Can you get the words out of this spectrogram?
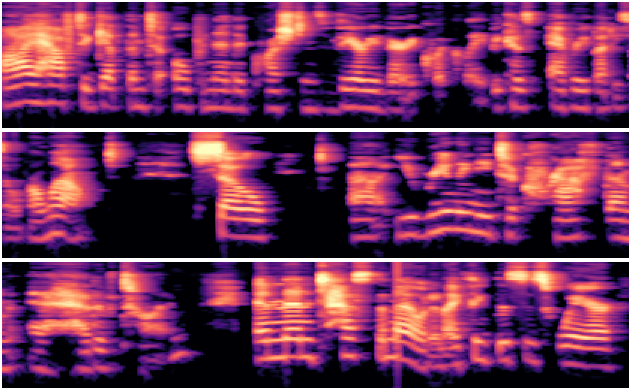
I have to get them to open ended questions very, very quickly because everybody's overwhelmed. So uh, you really need to craft them ahead of time and then test them out. And I think this is where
